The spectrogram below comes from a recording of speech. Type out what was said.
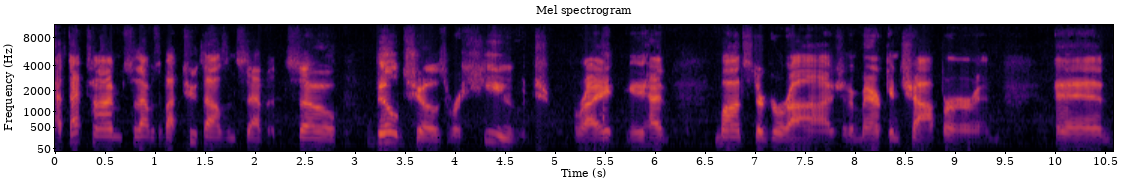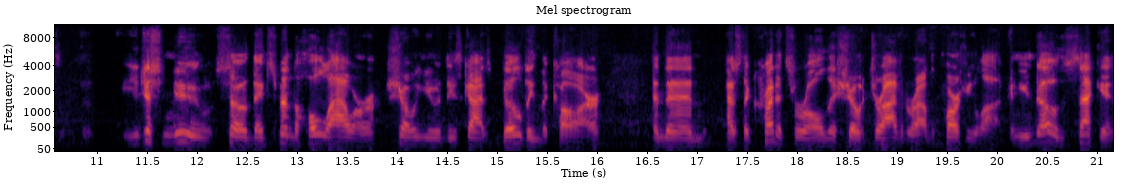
at that time, so that was about 2007. So build shows were huge, right? You had Monster Garage and American Chopper and and you just knew so they'd spend the whole hour showing you these guys building the car and then as the credits roll they show it driving around the parking lot and you know the second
